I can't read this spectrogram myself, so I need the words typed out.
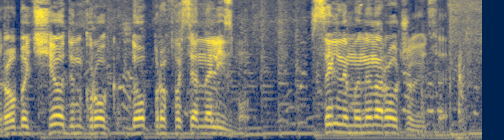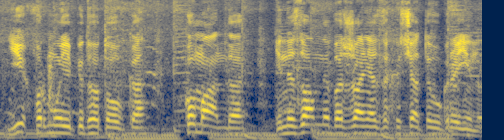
робить ще один крок до професіоналізму. Сильними не народжуються. Їх формує підготовка, команда і незламне бажання захищати Україну.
